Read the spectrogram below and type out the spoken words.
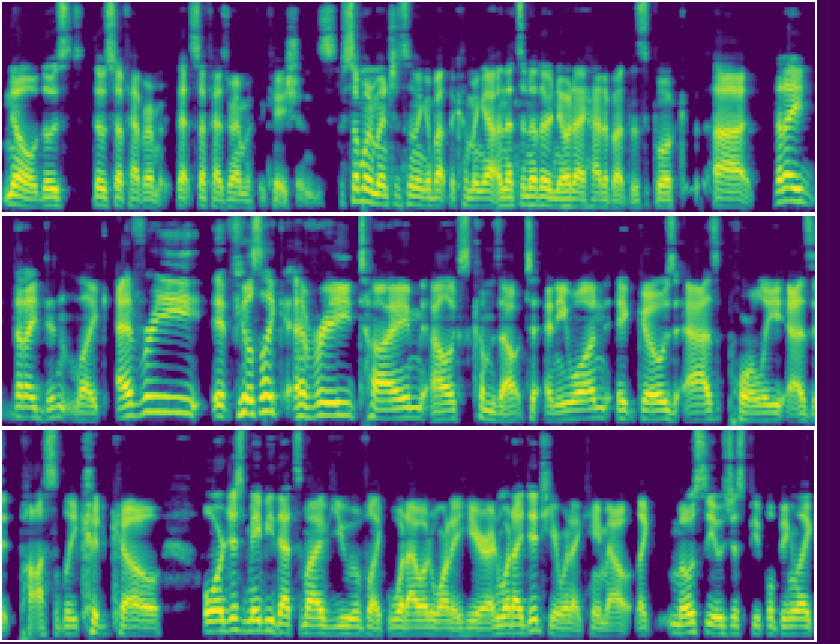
no, those those stuff have that stuff has ramifications. Someone mentioned something about the coming out, and that's another note I had about this book uh, that I that I didn't like. Every it feels like every time Alex comes out to anyone, it goes as poorly as it possibly could go or just maybe that's my view of like what I would want to hear and what I did hear when I came out. Like mostly it was just people being like,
